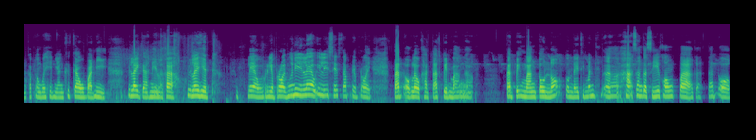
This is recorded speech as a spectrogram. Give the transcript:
ำกับต้องไปเฮ็ดยังคือเก่าบัดนี้วิไลก็นี่แหละค่ะ วิไลเฮ็ดแล้วเรียบร้อยมื้อนี้แล้วอีหลิเสร็จสับเรียบร้อย ตัดออกแล้วค่ะ ตัดเป็นบางอะตัดเป็นบางต้นเนาะต้นใดที่มันเอ่อหะสังกะสีของป่าก็ตัดออก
